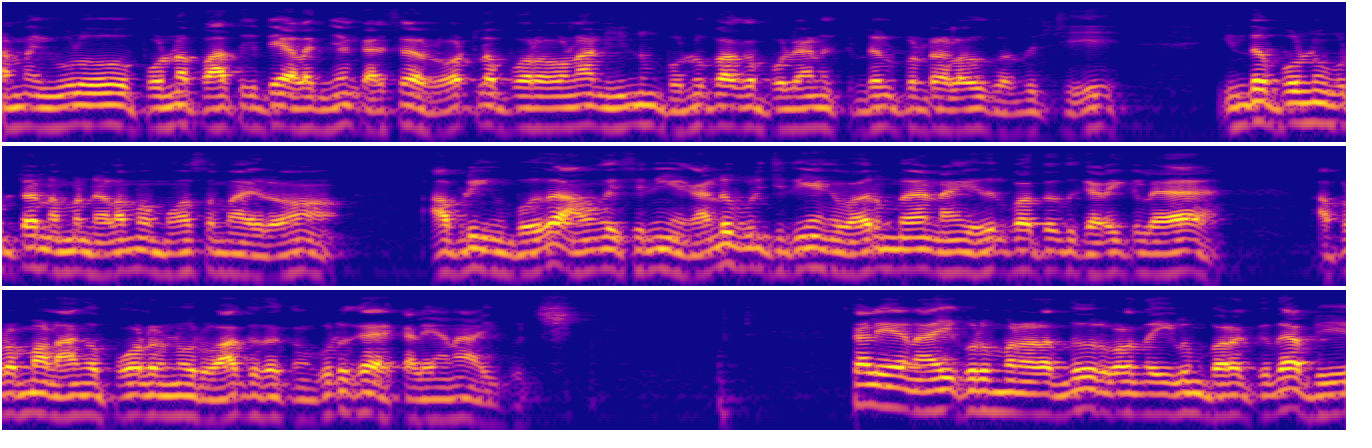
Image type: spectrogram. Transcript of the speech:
நம்ம இவ்வளோ பொண்ணை பார்த்துக்கிட்டே அலைஞ்சோம் கடைசியில் ரோட்டில் போகிறவங்களாம் நீ இன்னும் பொண்ணு பார்க்க போகலான்னு கிண்டல் பண்ணுற அளவுக்கு வந்துச்சு. இந்த பொண்ணு விட்டால் நம்ம நிலமை மோசமாயிரும். அப்படிங்கும்போது அவங்க சரி நீங்கள் கண்டுபிடிச்சிட்டு எங்கள் வறுமை நாங்கள் எதிர்பார்த்தது கிடைக்கல. அப்புறமா நாங்கள் போடுறோன்னு ஒரு வாக்குத்தக்கம் கொடுக்க கல்யாணம் ஆகிப்போச்சு கல்யாணம் ஆகி குடும்பம் நடந்து ஒரு குழந்தைகளும் பிறக்குது. அப்படியே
